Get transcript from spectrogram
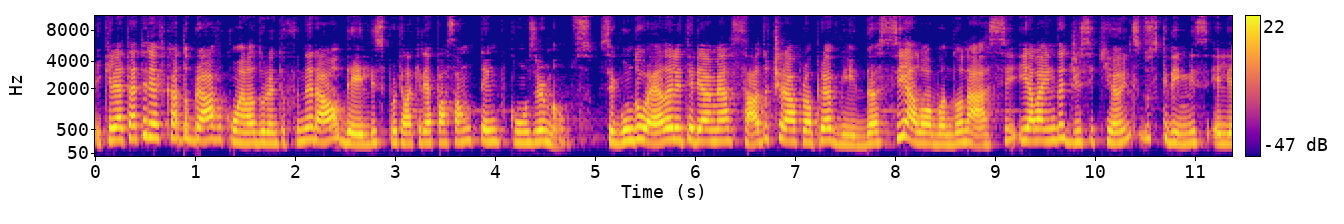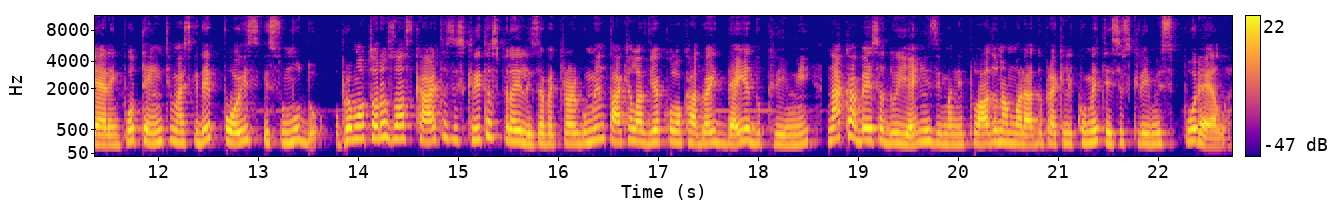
e que ele até teria ficado bravo com ela durante o funeral deles porque ela queria passar um tempo com os irmãos. Segundo ela, ele teria ameaçado tirar a própria vida vida se ela o abandonasse, e ela ainda disse que antes dos crimes ele era impotente, mas que depois isso mudou. O promotor usou as cartas escritas pela Elizabeth para argumentar que ela havia colocado a ideia do crime na cabeça do Jens e manipulado o namorado para que ele cometesse os crimes por ela.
